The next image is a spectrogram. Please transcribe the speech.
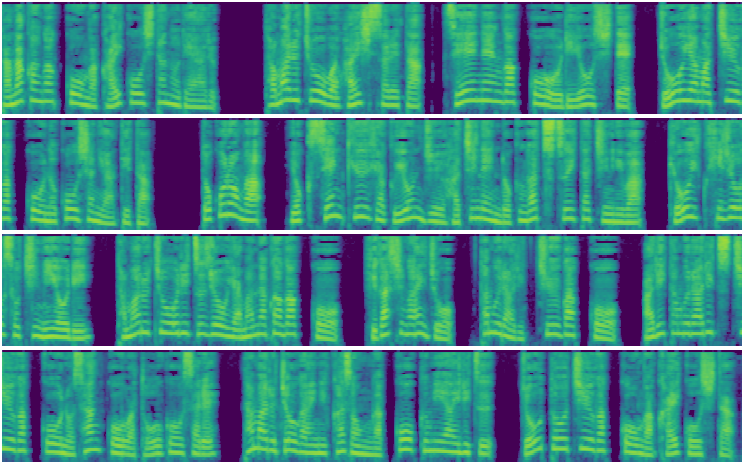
田中学校が開校したのである。田丸町は廃止された青年学校を利用して、城山中学校の校舎に当てた。ところが、翌1948年6月1日には、教育非常措置により、田丸町立城山中学校、東外城、田村立中学校、有田村立中学校の3校は統合され、田丸町外に家村学校組合立、上東中学校が開校した。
